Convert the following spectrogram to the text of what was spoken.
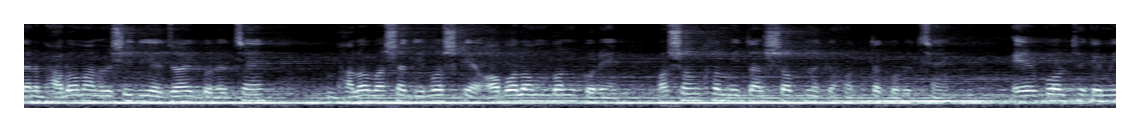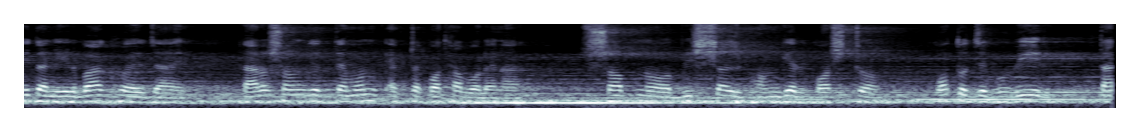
তার ভালো মানুষই দিয়ে জয় করেছে, ভালোবাসা দিবসকে অবলম্বন করে অসংখ্য মিতার স্বপ্নকে হত্যা করেছে। এরপর থেকে মিতা নির্বাক হয়ে যায়, কারও সঙ্গে তেমন একটা কথা বলে না। স্বপ্ন ও বিশ্বাস ভঙ্গের কষ্ট কত যে গভীর, তা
